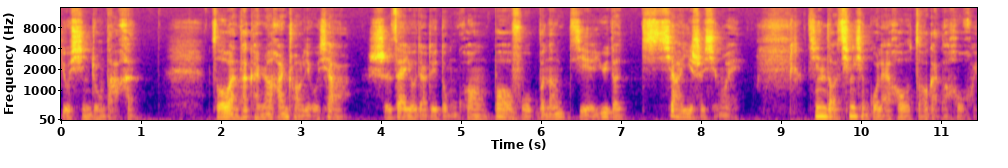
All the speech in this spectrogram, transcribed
又心中大恨。昨晚他肯让韩闯留下，实在有点对董匡报复不能解郁的下意识行为。今早清醒过来后，早感到后悔。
